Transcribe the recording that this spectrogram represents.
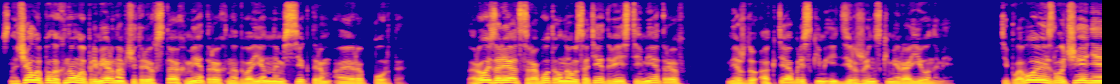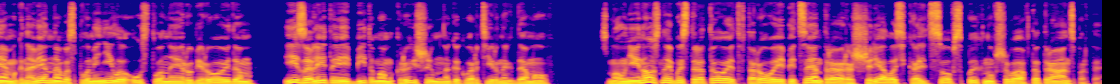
Сначала полыхнуло примерно в 400 метрах над военным сектором аэропорта. Второй заряд сработал на высоте 200 метров между Октябрьским и Дзержинскими районами. Тепловое излучение мгновенно воспламенило устланные рубероидом и залитые битумом крыши многоквартирных домов. С молниеносной быстротой от второго эпицентра расширялось кольцо вспыхнувшего автотранспорта,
